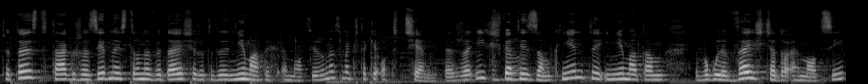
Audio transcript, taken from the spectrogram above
Czy to jest tak, że z jednej strony wydaje się, że wtedy nie ma tych emocji, że one są jakieś takie odcięte, że ich świat jest zamknięty i nie ma tam w ogóle wejścia do emocji.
